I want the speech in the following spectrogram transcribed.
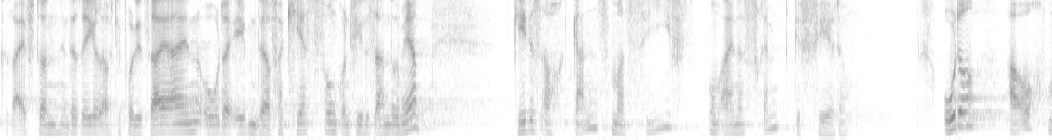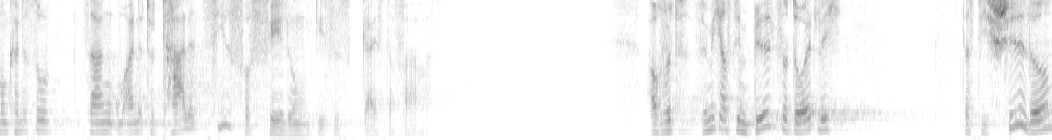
greift dann in der Regel auch die Polizei ein oder eben der Verkehrsfunk und vieles andere mehr, geht es auch ganz massiv um eine Fremdgefährdung. Oder auch, man könnte es so sagen, um eine totale Zielverfehlung dieses Geisterfahrers. Auch wird für mich aus dem Bild so deutlich, dass die Schilder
